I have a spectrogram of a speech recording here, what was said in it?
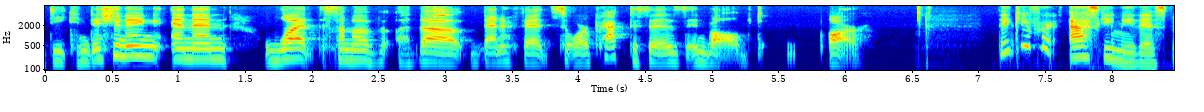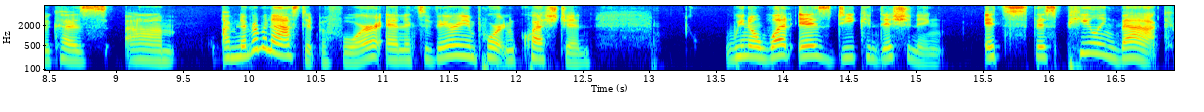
deconditioning and then what some of the benefits or practices involved are. Thank you for asking me this because um, I've never been asked it before, and it's a very important question. We know what is deconditioning it's this peeling back.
